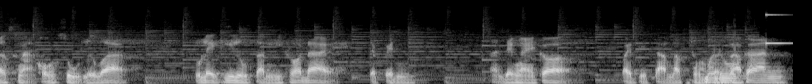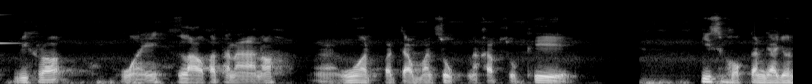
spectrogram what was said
ลักษณะของสูตรหรือว่าตัวเลขที่ลุงตันวิเคราะห์ได้ จะเป็นยังไงก็ไปติดตามรับชมมาดูการวิเคราะห์หวยลาวพัฒนาเนาะงวดประจำวันศุกร์นะครับศุกร์ที่ 26 กันยายน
